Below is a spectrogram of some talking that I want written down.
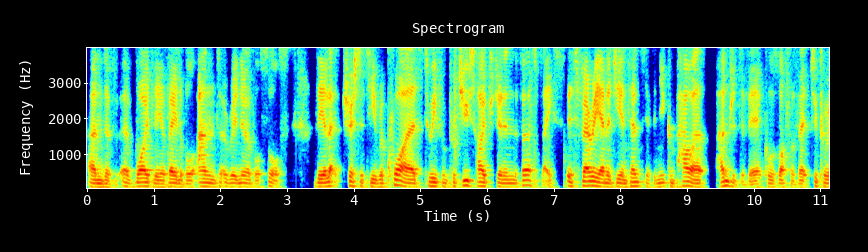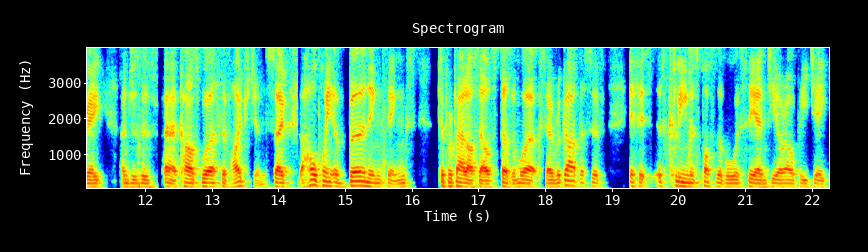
and a, a widely available and a renewable source the electricity required to even produce hydrogen in the first place. Is very energy intensive and you can power hundreds of vehicles off of it to create hundreds of uh, cars worth of hydrogen. So the whole point of burning things to propel ourselves doesn't work. So regardless of if it's as clean as possible with CNG or LPG,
